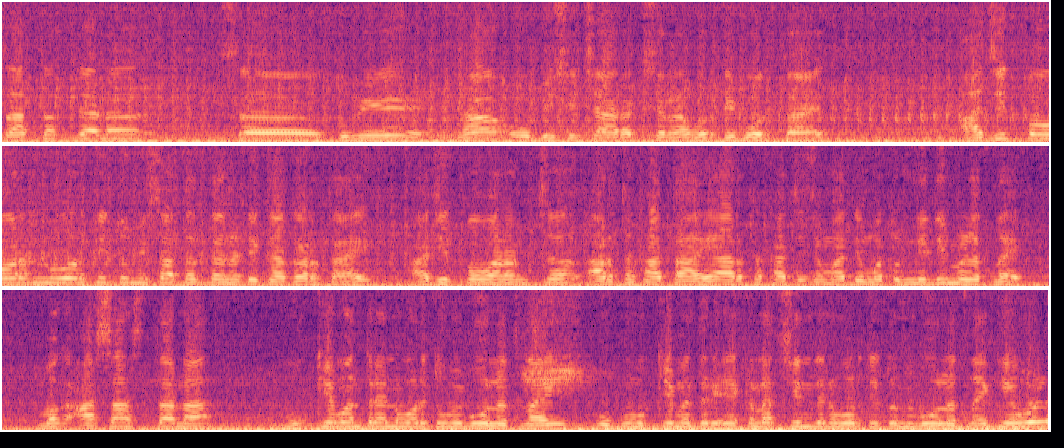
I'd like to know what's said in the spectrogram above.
सातत्यानं स- तुम्ही ह्या ओबीसीच्या आरक्षणावरती बोलतायत अजित पवारांवरती तुम्ही सातत्यानं टीका करताय. अजित पवारांचं अर्थ खातं आहे. अर्थ खात्याच्या माध्यमातून निधी मिळत नाही. मग असं असताना मुख्यमंत्र्यांवर तुम्ही बोलत नाही उपमुख्यमंत्री एकनाथ शिंदेवरती तुम्ही बोलत नाही केवळ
